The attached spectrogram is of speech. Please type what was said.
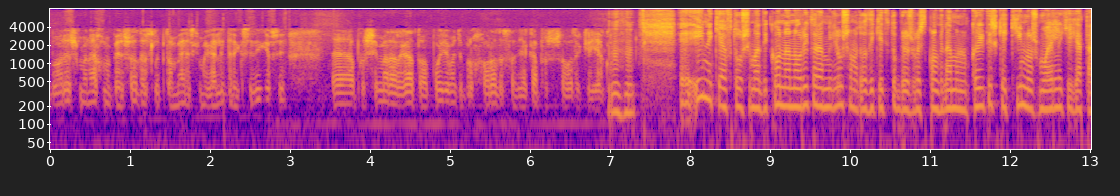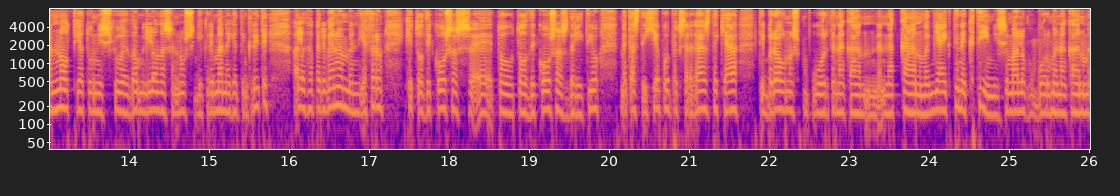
μπορέσουμε να έχουμε περισσότερες λεπτομέρειες και μεγαλύτερη εξειδίκευση ε, από σήμερα αργά το απόγευμα και προχωρώντας σταδιακά προς το Σαββατοκύριακο. Ε, είναι και αυτό σημαντικό να νωρίτερα μιλούσα με τον διοικητή των πυροσβεστικών δυνάμεων Κρήτης και εκείνος μου έλεγε για τα νότια του νησιού εδώ, μιλώντας ενώ συγκεκριμένα για την Κρήτη. Αλλά θα περιμένουμε με ενδιαφέρον και το δικό σας ε, το, το δικό σας δελτίο με τα στοιχεία που επεξεργάζεστε και άρα την πρόγνωση που μπορείτε να, κάνουν, να κάνουμε, μια, την εκτίμηση μάλλον που μπορούμε να κάνουμε.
